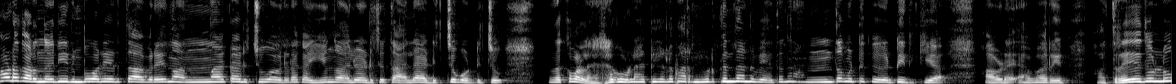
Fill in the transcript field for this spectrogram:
അവിടെ കറന്ന് ഒരു ഇരുമ്പ് വടി എടുത്ത് അവരെ നന്നായിട്ട് അടിച്ചു അവരുടെ കയ്യും കാലും അടിച്ച് തല അടിച്ച് പൊട്ടിച്ചു. അതൊക്കെ വളരെ കൂളായിട്ട് ഇയാൾ പറഞ്ഞു കൊടുക്കുന്നതാണ്. വേദം അങ്ങനെ അന്തം വിട്ട് കേട്ടിരിക്കുക അവിടെ. അവ പറയും അത്രേ ഇതുള്ളൂ.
